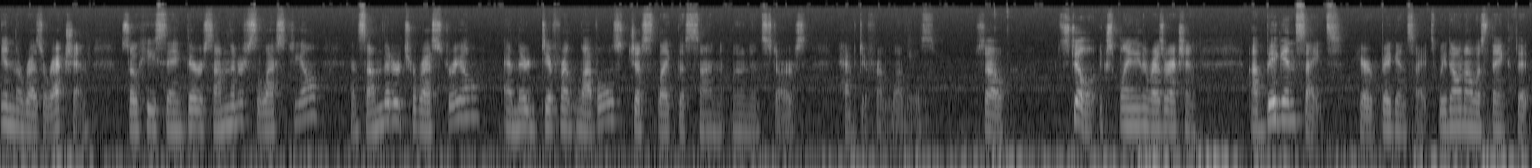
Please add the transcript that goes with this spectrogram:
in the resurrection so he's saying there are some that are celestial and some that are terrestrial and they're different levels just like the sun moon and stars have different levels. So, still explaining the resurrection. Uh, big insights here, big insights. We don't always think that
